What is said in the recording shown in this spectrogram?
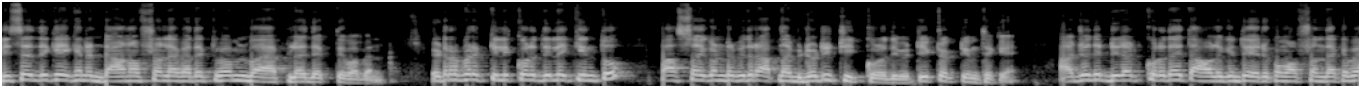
নিচের দিকে এখানে ডান অপশন লেখা দেখতে পাবেন বা অ্যাপ্লাই দেখতে পাবেন। এটার উপরে ক্লিক করে দিলেই কিন্তু পাঁচ ছয় ঘণ্টার ভিতরে আপনার ভিডিওটি ঠিক করে দিবে টিকটক টিম থেকে। আর যদি ডিলিট করে দেয়, তাহলে কিন্তু এরকম অপশন দেখাবে।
